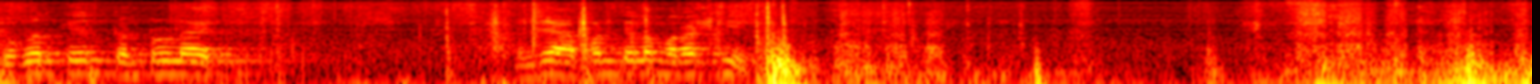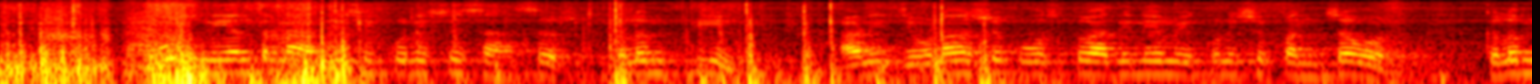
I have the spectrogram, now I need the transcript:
शुगर केन कंट्रोल ॲक्ट म्हणजे आपण त्याला मराठी ऊस नियंत्रण आदेश एकोणीसशे सहासष्ट कलम तीन आणि जीवनावश्यक वस्तू अधिनियम एकोणीसशे पंचावन्न कलम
